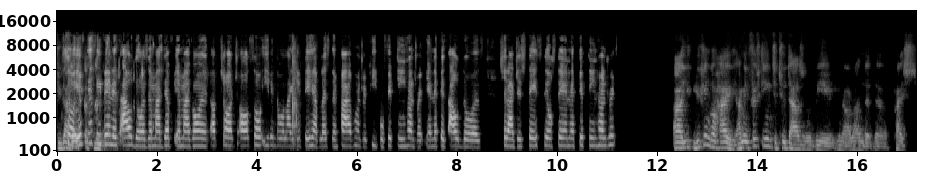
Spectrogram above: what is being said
you got So if this event is outdoors, am I def, am I going upcharge also, even though like if they have less than five hundred people, fifteen hundred, and if it's outdoors, should I just stay, still staying at fifteen hundred? Uh, you, you can go higher. I mean, 15 to 2000 would be, you know, around the, the price.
